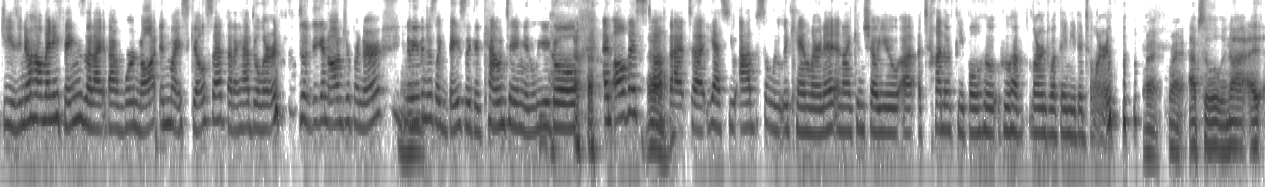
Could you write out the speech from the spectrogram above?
geez you know how many things that i that were not in my skill set that i had to learn to be an entrepreneur? You know mm-hmm. even just like basic accounting and legal and all this stuff yeah. that uh, yes you absolutely can learn it and i can show you a, a ton of people who who have learned what they needed to learn. Right right. Absolutely. No i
